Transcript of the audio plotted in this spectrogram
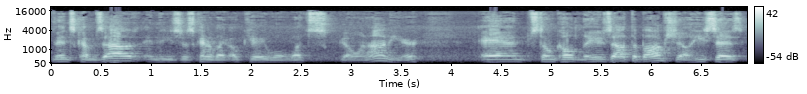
Vince comes out and he's just kind of like, okay, well, what's going on here? And Stone Cold lays out the bombshell. He says,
